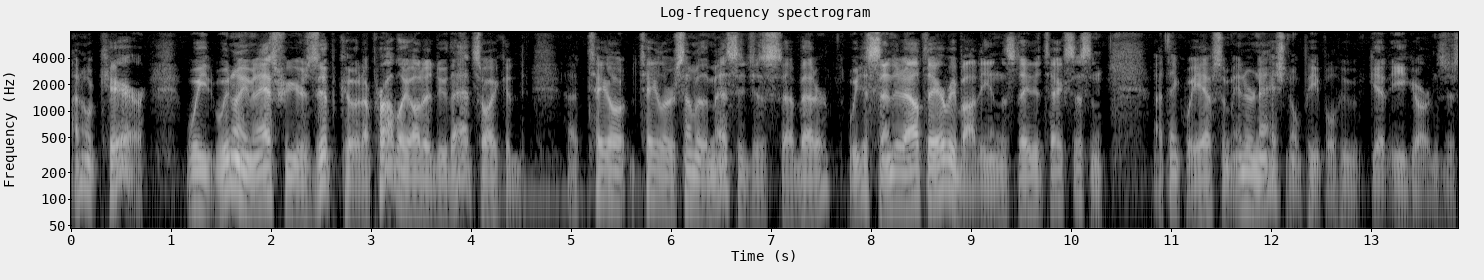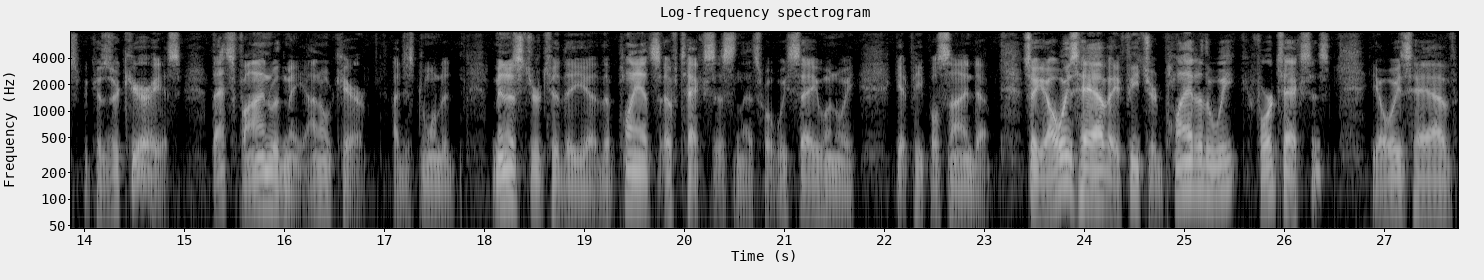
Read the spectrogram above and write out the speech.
I don't care. We we don't even ask for your zip code. I probably ought to do that so I could uh, tailor tailor some of the messages uh, better. We just send it out to everybody in the state of Texas, and I think we have some international people who get e gardens just because they're curious. That's fine with me. I don't care. I just want to minister to the uh, the plants of Texas, and that's what we say when we get people signed up. So you always have a featured plant of the week for Texas. You always have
